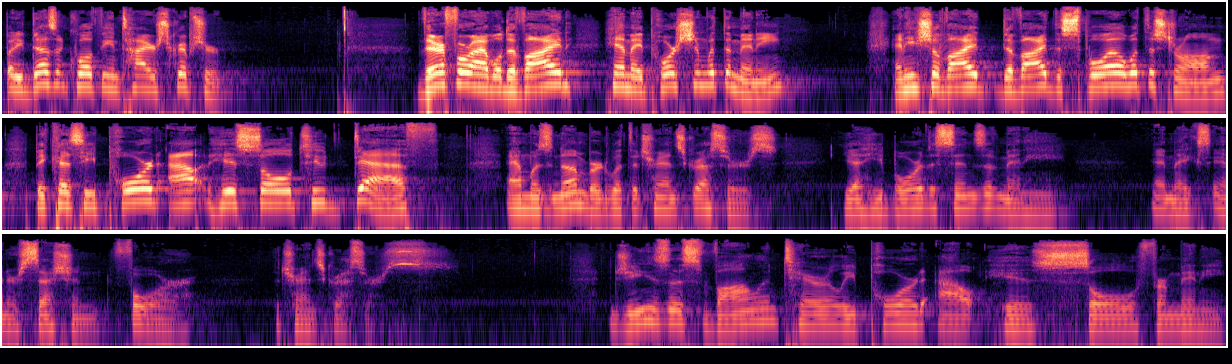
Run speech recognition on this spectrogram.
but he doesn't quote the entire scripture. Therefore, I will divide him a portion with the many and he shall divide the spoil with the strong, because he poured out his soul to death and was numbered with the transgressors. Yet he bore the sins of many and makes intercession for the transgressors. Jesus voluntarily poured out his soul for many.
